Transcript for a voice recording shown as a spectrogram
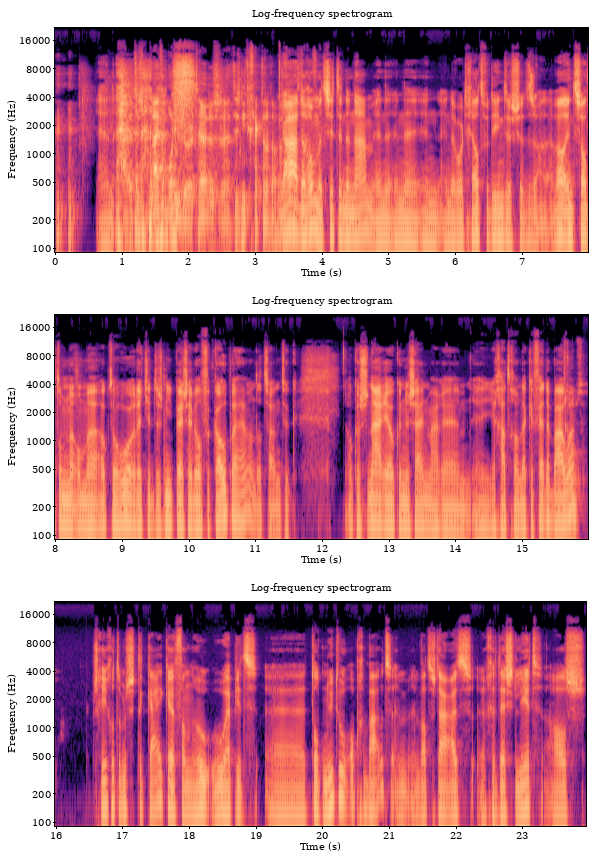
en, ja, het is blijft moneybird, hè? dus het is niet gek dat het allemaal Ja, daarom. Het zit in de naam en, en, eh, en, en er wordt geld verdiend. Dus het is wel interessant om, om ook te horen dat je het dus niet per se wil verkopen. Hè? Want dat zou natuurlijk ook een scenario kunnen zijn. Maar uh, je gaat gewoon lekker verder bouwen. Klopt. Misschien goed om eens te kijken van hoe, hoe heb je het tot nu toe opgebouwd? En, en wat is daaruit gedestilleerd als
